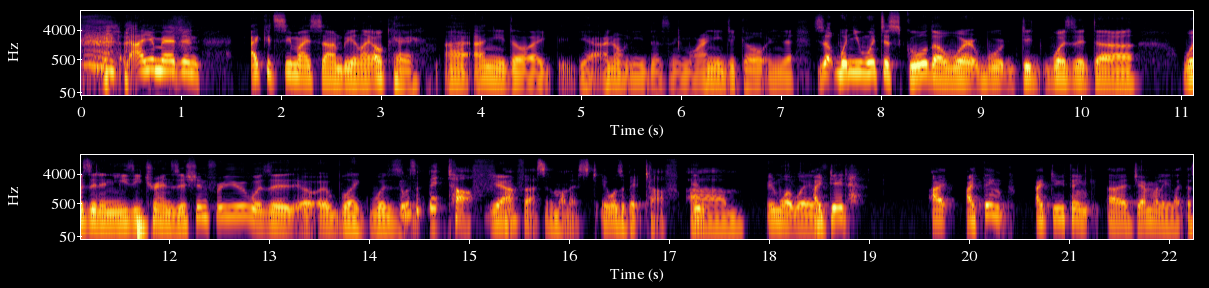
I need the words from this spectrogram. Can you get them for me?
I, I imagine I could see my son being like, okay. I, I need to like yeah I don't need this anymore. I need to go and so when you went to school though where, where did was it uh was it an easy transition for you? Was it uh, uh, like was it was a bit tough Yeah. at first if i'm honest. It was a bit tough. It- um in what way? I did i i think i do think uh generally like the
